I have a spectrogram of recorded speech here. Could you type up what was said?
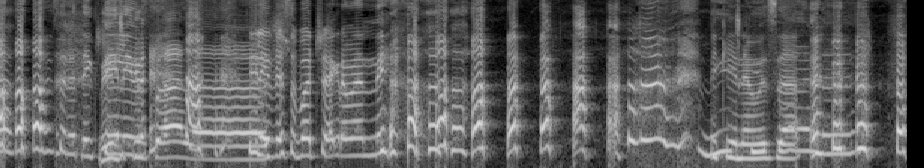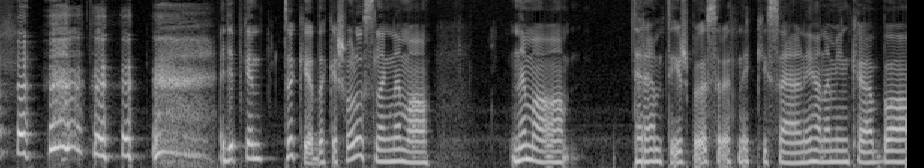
szeretnék fél évre, fél évre szabadságra menni. Mi kéne hozzá? Egyébként tök érdekes, valószínűleg nem a, nem a teremtésből szeretnék kiszállni, hanem inkább a,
